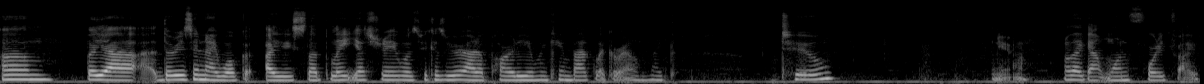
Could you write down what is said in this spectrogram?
Um but yeah, the reason I woke I slept late yesterday was because we were at a party and we came back like around like 2. Yeah. Or like at 1:45.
